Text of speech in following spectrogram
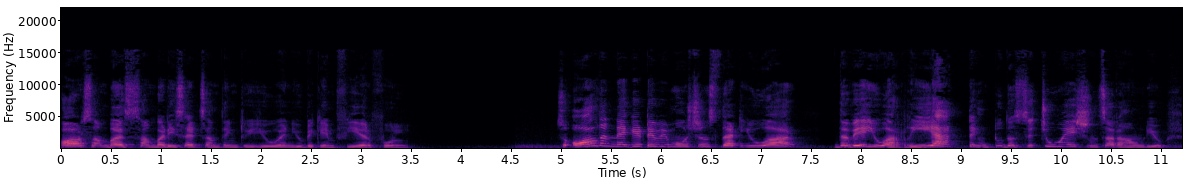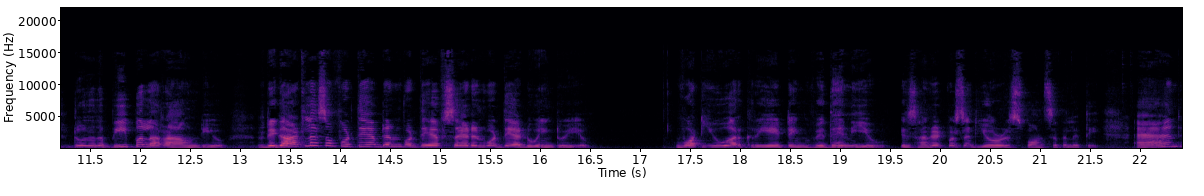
Or somebody somebody said something to you and you became fearful. So all the negative emotions that you are the way you are reacting to the situations around you to the people around you regardless of what they have done what they have said and what they are doing to you what you are creating within you is 100% your responsibility. And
